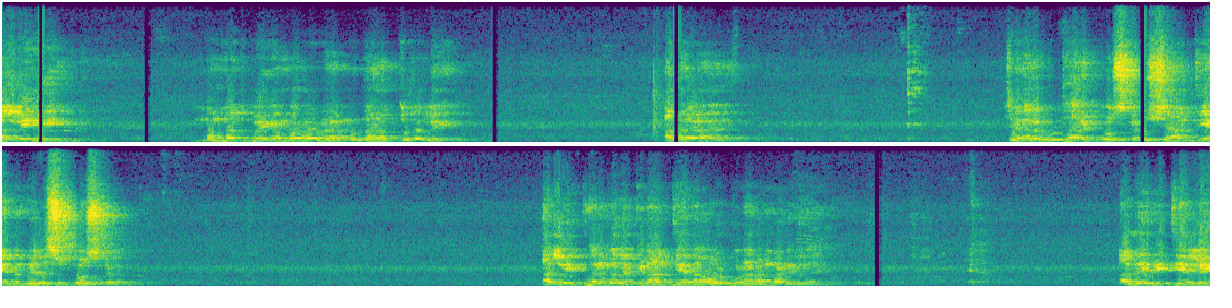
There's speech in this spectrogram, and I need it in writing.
ಅಲ್ಲಿ ಮೊಹಮ್ಮದ್ ಪೈಗಂಬರ್ ಅವರ ಮುಂದಾಳತ್ವದಲ್ಲಿ ಅದರ ಜನರ ಉದ್ಧಾರಕ್ಕೋಸ್ಕರ, ಶಾಂತಿಯನ್ನು ನೆಲೆಸಕ್ಕೋಸ್ಕರ. ಅಲ್ಲಿ ಧರ್ಮದ ಕ್ರಾಂತಿಯನ್ನು ಅವರು ಪ್ರಾರಂಭ ಮಾಡಿದ್ದಾರೆ. ಅದೇ ರೀತಿಯಲ್ಲಿ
